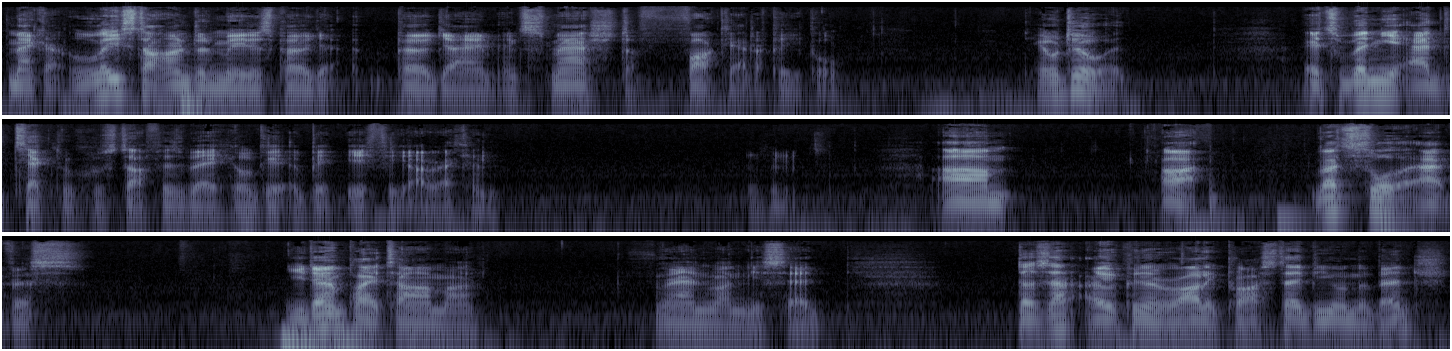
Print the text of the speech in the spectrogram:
make at least hundred meters per ga- per game, and smash the fuck out of people. He'll do it. It's when you add the technical stuff is where he'll get a bit iffy, I reckon. Um, all right, let's sort out this. You don't play Tama, round one. You said. Does that open a Riley Price debut on the bench?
